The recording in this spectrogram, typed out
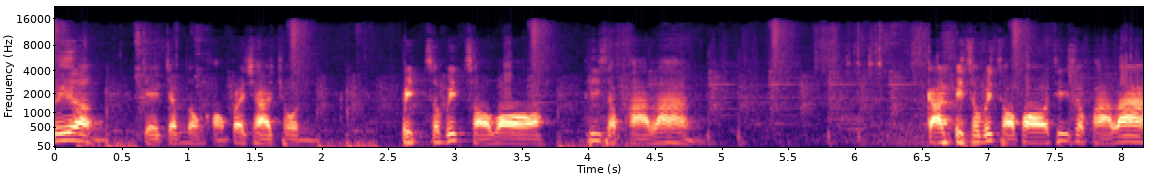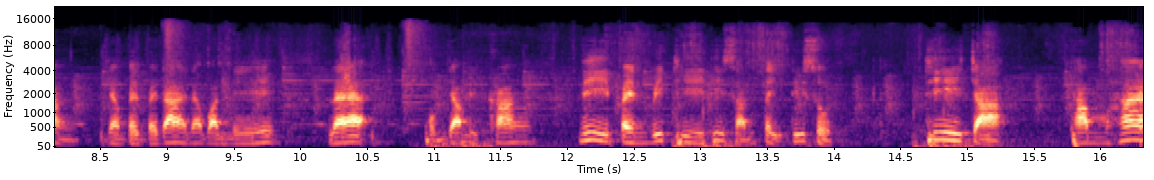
เรื่องเจตจำนงของประชาชน ปิดสวิตช์สวที่สภาล่าง การปิดสวิตช์สพที่สภาล่างยังเป็นไปได้นะวันนี้ และผมย้ำอีกครั้ง นี่เป็นวิธีที่สันติที่สุด ที่จะทำให้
